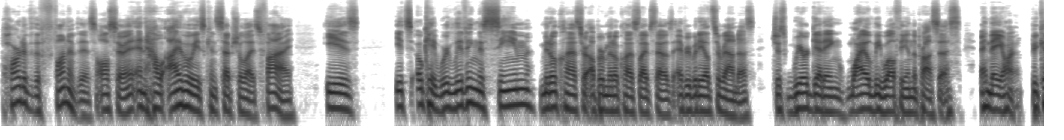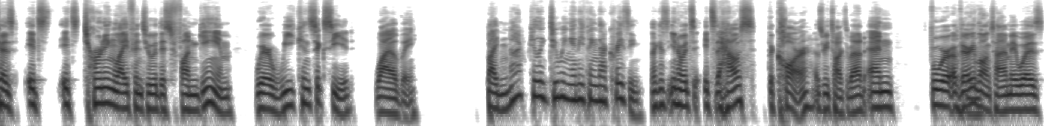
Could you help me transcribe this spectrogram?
part of the fun of this also, and, and how I've always conceptualized FI is it's okay, we're living the same middle class or upper middle class lifestyle as everybody else around us, just we're getting wildly wealthy in the process and they aren't because it's it's turning life into this fun game where we can succeed wildly by not really doing anything that crazy. Like it's, you know, it's it's the house, the car, as we talked about. And for a very Mhm. long time, it was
